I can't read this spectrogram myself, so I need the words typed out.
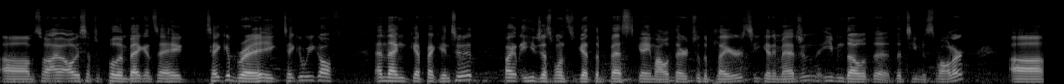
Um, so I always have to pull him back and say, hey, take a break, take a week off and then get back into it. But he just wants to get the best game out there to the players he can imagine, even though the, the team is smaller. Uh,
